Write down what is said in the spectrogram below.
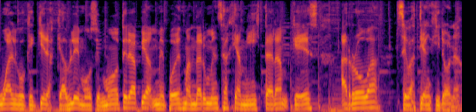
o algo que quieras que hablemos en modo terapia, me podés mandar un mensaje a mi Instagram que es arroba Sebastián Girona.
